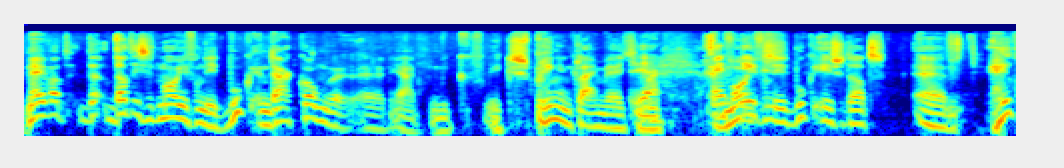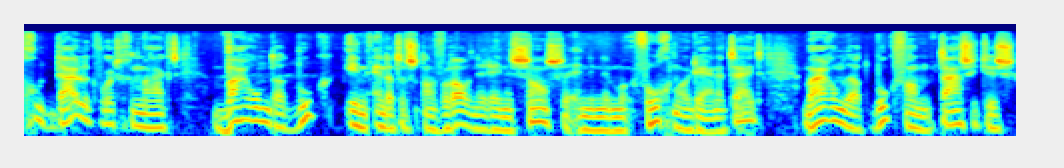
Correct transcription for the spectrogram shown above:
Nee, wat, dat is het mooie van dit boek. En daar komen we... ja, ik, ik, spring een klein beetje. Ja, maar het mooie niks. van dit boek is dat uh, heel goed duidelijk wordt gemaakt waarom dat boek, in, en dat was dan vooral in de renaissance en in de vroegmoderne tijd, waarom dat boek van Tacitus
